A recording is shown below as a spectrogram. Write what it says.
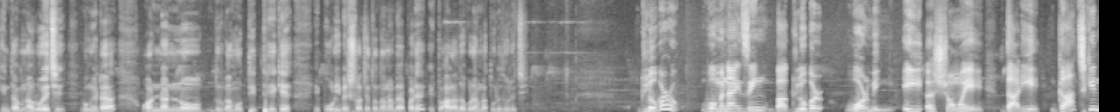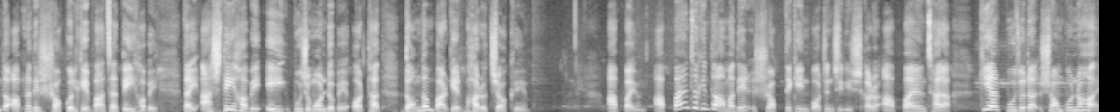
চিন্তাভাবনাও রয়েছে এবং এটা অন্যান্য দুর্গামূর্তির থেকে এই পরিবেশ সচেতনতার ব্যাপারে একটু আলাদা করে আমরা তুলে ধরেছি। গ্লোবাল ওমেনাইজিং বা গ্লোবাল ওয়ার্মিং এই সময়ে দাঁড়িয়ে গাছ কিন্তু আপনাদের সকলকে বাঁচাতেই হবে, তাই আসতেই হবে এই পুজো মণ্ডপে, অর্থাৎ দমদম পার্কের ভারত চক্রে। আপ্যায়ন। আপ্যায়নটা কিন্তু আমাদের সব থেকে ইম্পর্টেন্ট জিনিস। কারণ আপ্যায়ন ছাড়া কি আর পুজোটা সম্পূর্ণ হয়?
